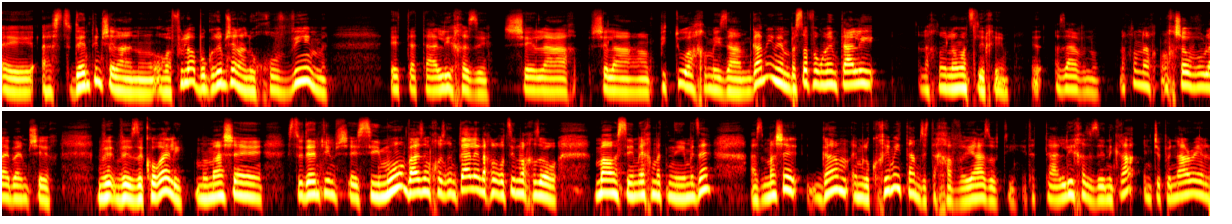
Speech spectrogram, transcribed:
שכשהסטודנטים שלנו, או אפילו הבוגרים שלנו, חווים את התהליך הזה של, ה, של הפיתוח מיזם, גם אם הם בסוף אומרים, טלי, אנחנו לא מצליחים, עזבנו, אנחנו נחשוב אולי בהמשך. וזה קורה לי, ממש אה, סטודנטים שסיימו, ואז הם חוזרים, טלי, אנחנו רוצים לחזור. מה עושים, איך מתניעים את זה? אז מה שגם הם לוקחים איתם זה את החוויה הזאת, את התהליך הזה, זה נקרא entrepreneurial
